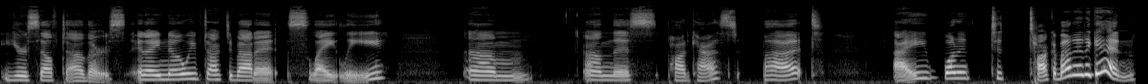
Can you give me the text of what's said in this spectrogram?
yourself to others. And I know we've talked about it slightly um, on this podcast, but I wanted to talk about it again.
